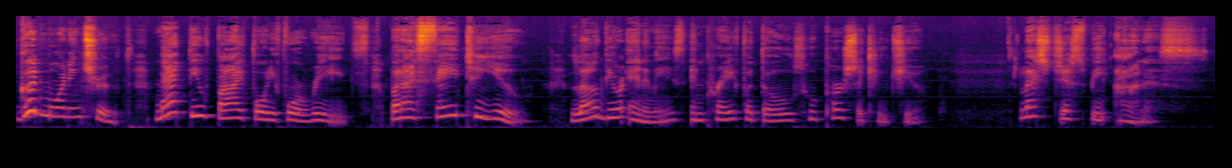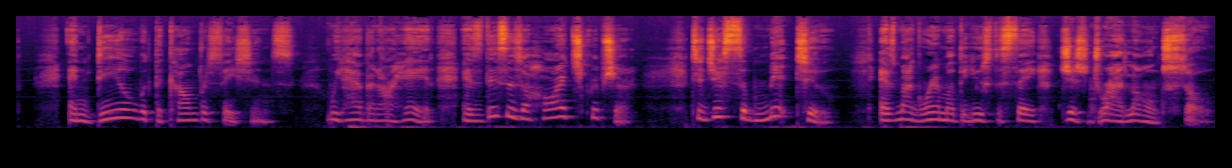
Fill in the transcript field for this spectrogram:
Good morning, truth. Matthew 5:44 reads, "But I say to you, love your enemies and pray for those who persecute you." Let's just be honest and deal with the conversations we have in our head, as this is a hard scripture to just submit to. As my grandmother used to say, just dry long so.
